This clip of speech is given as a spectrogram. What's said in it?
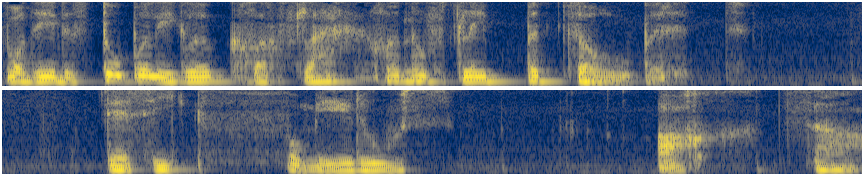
wo dir ein doppelt glückliches Lächeln auf die Lippen zaubert, dann sei von mir aus achtsam.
